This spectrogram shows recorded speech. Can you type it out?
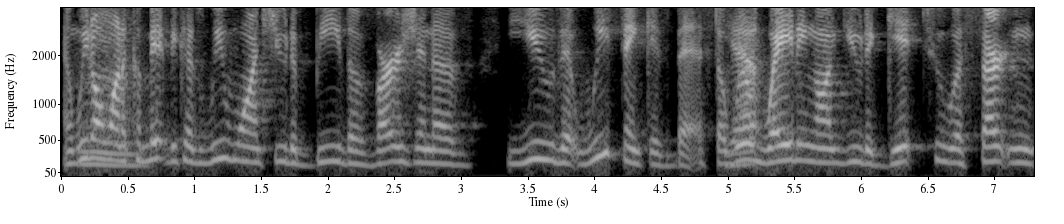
And we mm. don't want to commit because we want you to be the version of you that we think is best. So we're waiting on you to get to a certain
